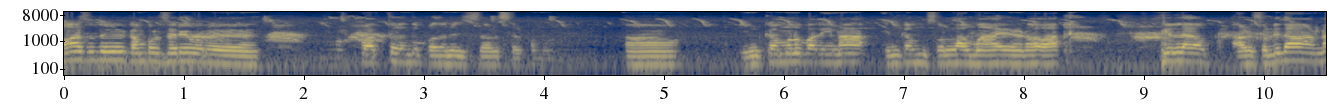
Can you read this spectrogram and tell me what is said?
மாதத்துக்கு கம்பல்சரி ஒரு பத்துலேருந்து பதினஞ்சு சேவல் செல் பண்ணுவோம். இன்கம்னு பார்த்தீங்கன்னா இன்கம் சொல்லாமா வேணாவா இல்லை அப்படி சொல்லி தான்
